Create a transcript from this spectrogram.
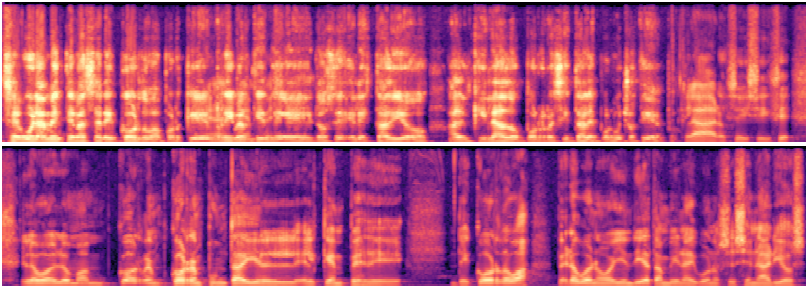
Seguramente va a ser en Córdoba porque River tiene el estadio alquilado por recitales por mucho tiempo. Claro, sí, sí, sí. Lo, corren, corren punta ahí el, el Kempes de, de Córdoba, pero bueno, hoy en día también hay buenos escenarios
